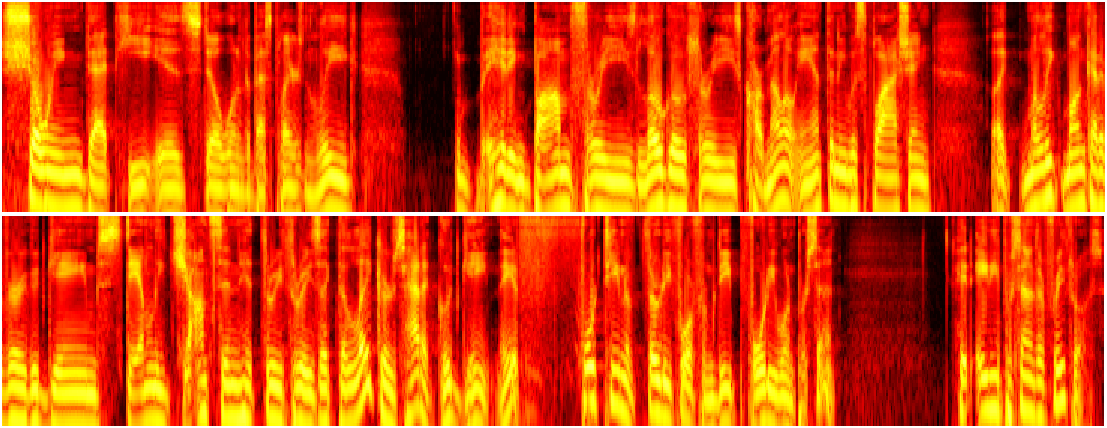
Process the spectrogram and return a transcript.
showing that he is still one of the best players in the league, hitting bomb threes, logo threes. Carmelo Anthony was splashing. Like Malik Monk had a very good game. Stanley Johnson hit three threes. Like the Lakers had a good game. They had 14 of 34 from deep, 41%. Hit 80% of their free throws.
